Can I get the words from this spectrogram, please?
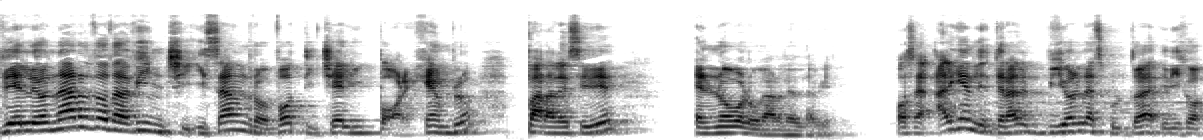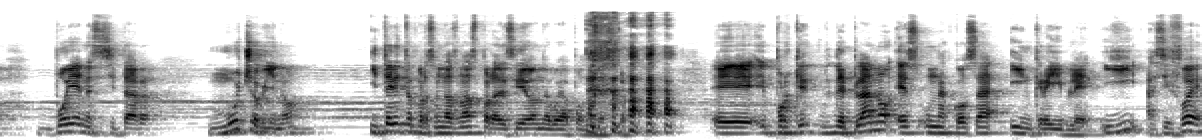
de Leonardo da Vinci y Sandro Botticelli, por ejemplo, para decidir el nuevo lugar del David. O sea, alguien literal vio la escultura y dijo, voy a necesitar mucho vino y 30 personas más para decidir dónde voy a poner esto. Eh, porque de plano es una cosa increíble. Y así fue.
